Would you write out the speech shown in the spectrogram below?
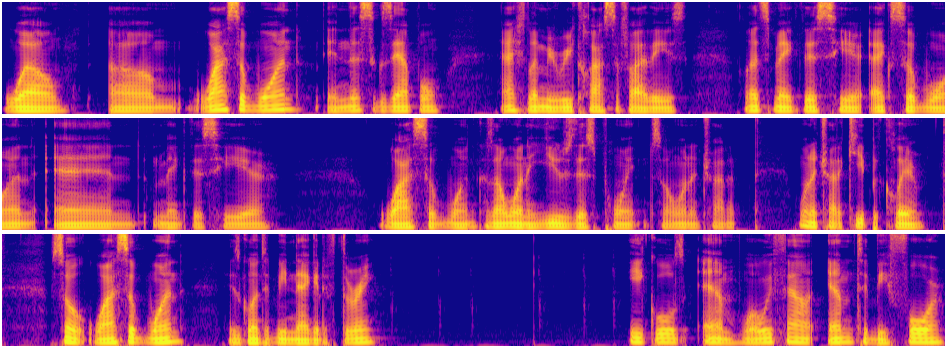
Well, um, y sub 1 in this example, actually let me reclassify these. Let's make this here x sub 1 and make this here y sub 1 because I want to use this point. So I want to try to I want to try to keep it clear. So y sub 1 is going to be negative 3 equals m. Well, we found m to be 4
